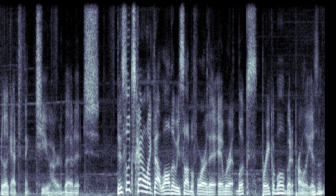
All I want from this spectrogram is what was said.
Feel like I have to think too hard about it. This looks kind of like that wall that we saw before, that where it looks breakable, but it probably isn't.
